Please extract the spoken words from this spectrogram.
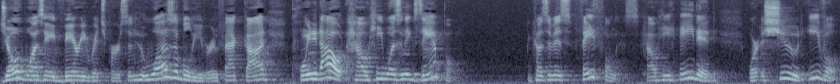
Job was a very rich person who was a believer. In fact, God pointed out how he was an example because of his faithfulness, how he hated or eschewed evil.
